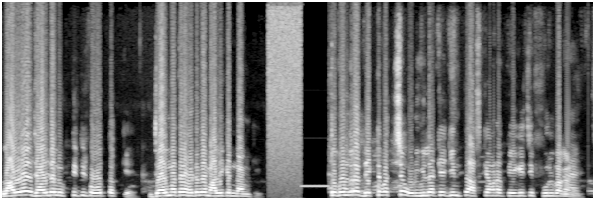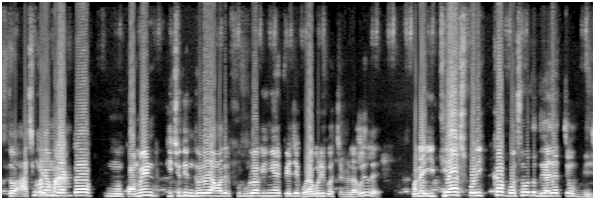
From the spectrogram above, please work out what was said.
লাল লাল ঝাল ঝাল উক্তিটির প্রবর্তক কে? জয়মাতার হোটেলের মালিকের নাম কি? তো বন্ধুরা দেখতে পাচ্ছ উর্মিলাকে কিন্তু আজকে আমরা পেয়ে গেছি ফুল বাগানে তো আজকে আমরা একটা কমেন্ট কিছুদিন ধরে আমাদের ফুড ব্লগিং এ পেজে ঘোরাঘুরি করছে উর্মিলা বুঝলে? মানে ইতিহাস পরীক্ষা প্রশ্নপত্র দুই হাজার চব্বিশ।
